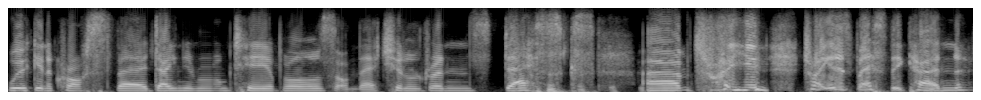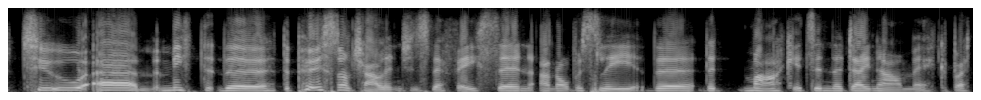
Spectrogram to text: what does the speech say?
working across their dining room tables, on their children's desks, um, trying trying as best they can to um, meet the the personal challenges they're facing, and obviously the the markets in the dynamic. But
